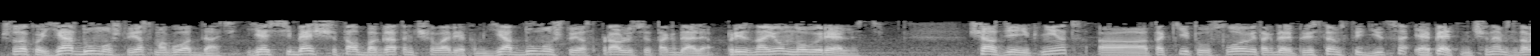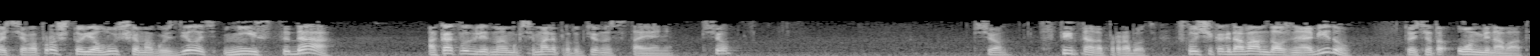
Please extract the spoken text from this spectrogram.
Что такое? Я думал, что я смогу отдать. Я себя считал богатым человеком. Я думал, что я справлюсь и так далее. Признаем новую реальность. Сейчас денег нет, э, такие-то условия и так далее. Перестаем стыдиться. И опять начинаем задавать себе вопрос, что я лучше могу сделать не из стыда, а как выглядит мое максимально продуктивное состояние? Все. Все. Стыд надо проработать. В случае, когда вам должны обиду, то есть это он виноват.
